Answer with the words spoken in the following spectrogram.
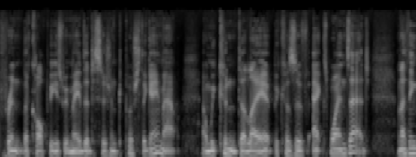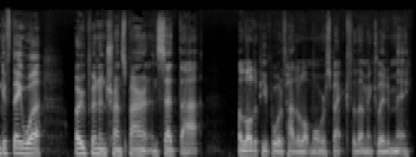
print the copies. We made the decision to push the game out, and we couldn't delay it because of X, Y, and Z. And I think if they were open and transparent and said that, a lot of people would have had a lot more respect for them, including me.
